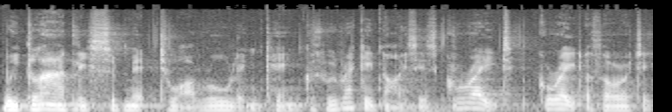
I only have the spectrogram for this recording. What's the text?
We gladly submit to our ruling king because we recognize his great, great authority.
